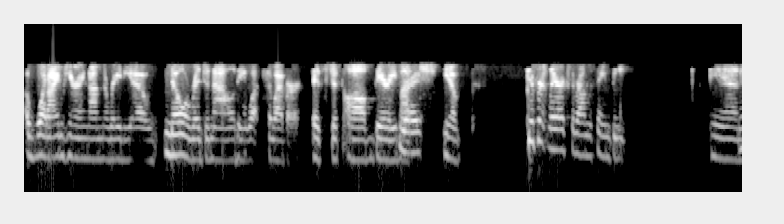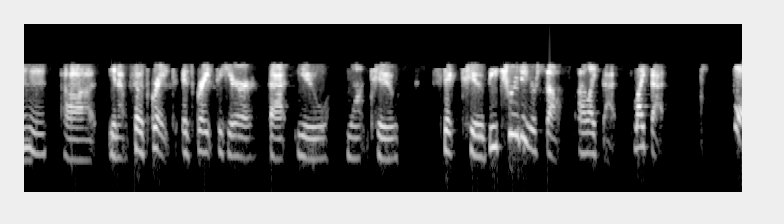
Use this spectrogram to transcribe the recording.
of what I'm hearing on the radio. No originality whatsoever. It's just all very much, Right. you know, different lyrics around the same beat. And Mhm. uh, you know, so it's great. It's great to hear that you want to stick to be true to yourself. I like that. Like that. Yeah.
